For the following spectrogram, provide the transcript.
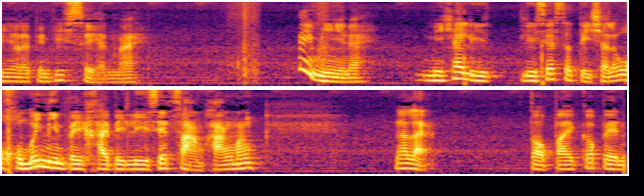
มีอะไรเป็นพิเศษไหม ไม่มีนะ มีแค่รีรีเซ็ตสติชันแล้วโอ้คงไม่มีไปใครไปรีเซ็ตสามครั้งมั้ง นั่นแหละ ต่อไปก็เป็น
